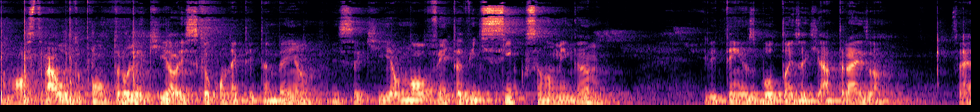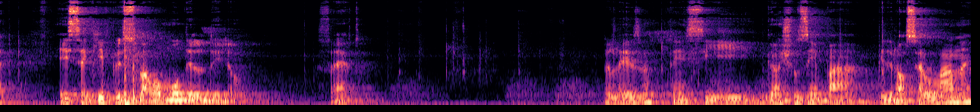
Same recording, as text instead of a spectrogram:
Vou mostrar outro controle aqui, ó. Esse que eu conectei também, ó. Esse aqui é o 9025, se eu não me engano. Ele tem os botões aqui atrás, ó. Certo? Esse aqui, pessoal, é o modelo dele, ó. Certo? Beleza? Tem esse ganchozinho para pendurar o celular, né?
